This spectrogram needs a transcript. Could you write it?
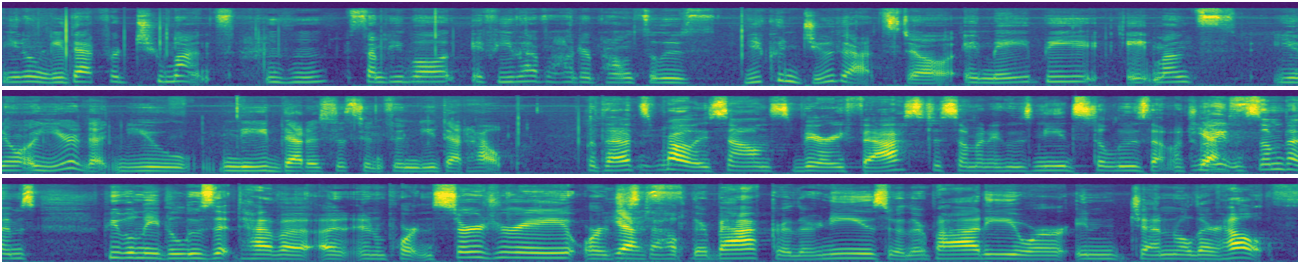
you don't need that for two months. Mm-hmm. Some people, if you have 100 pounds to lose, you can do that still. It may be eight months you know, a year that you need that assistance and need that help. But that mm-hmm. probably sounds very fast to somebody who needs to lose that much yes. weight. And sometimes people need to lose it to have a, an important surgery or just yes. to help their back or their knees or their body or in general their health.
